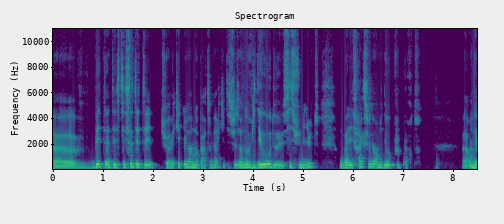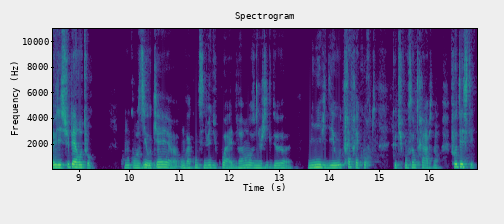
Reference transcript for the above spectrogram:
euh, bêta testé cet été. Tu avec quelques-uns de nos partenaires qui étaient se dire nos vidéos de 6-8 minutes, on va les fractionner en vidéos plus courtes. On a eu des super retours. Donc on se dit ok, on va continuer du coup à être vraiment dans une logique de mini vidéos très très courtes que tu consommes très rapidement. Faut tester.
